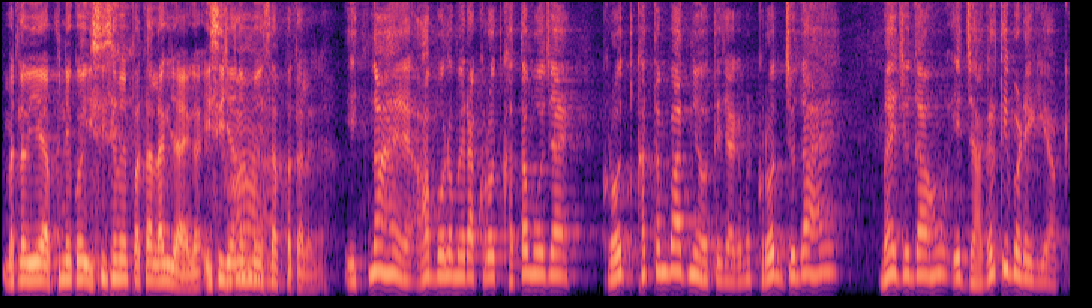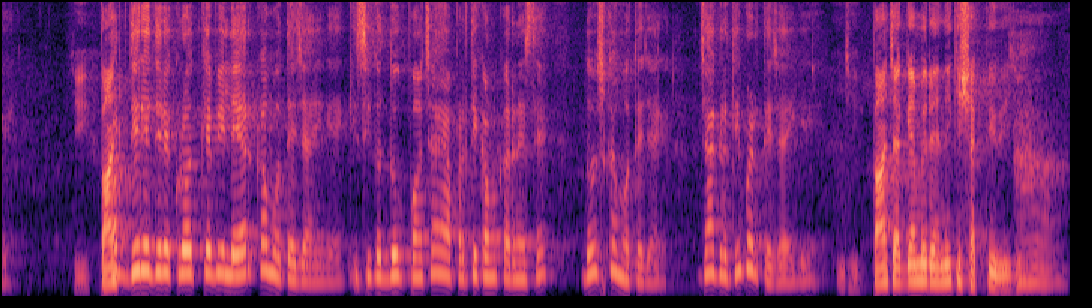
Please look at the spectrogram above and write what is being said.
मतलब ये अपने को इसी समय पता लग जाएगा इसी जन्म में सब पता लगा इतना है आप बोलो मेरा क्रोध खत्म हो जाए क्रोध खत्म बाद में होते जाएगा मैं क्रोध जुदा है मैं जुदा हूँ ये जागृति बढ़ेगी आपकी। जी और धीरे धीरे क्रोध के भी लेयर कम होते जाएँगे किसी को दुख पहुँचाया प्रतिक्रमण करने से दोष कम होते जाएगा। जागृति बढ़ते जाएगी। जी पाँच आज्ञा में रहने की शक्ति दीजिए। हाँ।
